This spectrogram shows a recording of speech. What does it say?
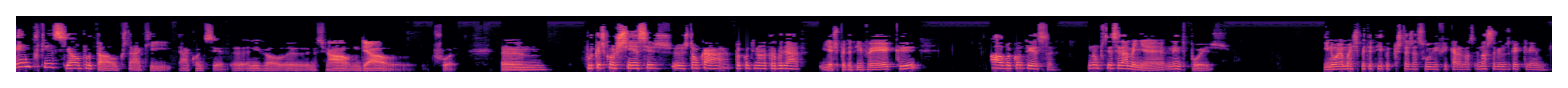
é um potencial brutal que está aqui a acontecer uh, a nível nacional, mundial, o que for. Um, porque as consciências eh, estão cá para continuar a trabalhar. E a expectativa é que algo aconteça. Não precisa ser amanhã, nem depois. E não é uma expectativa que esteja a solidificar a nossa. Nós sabemos o que é que queremos.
